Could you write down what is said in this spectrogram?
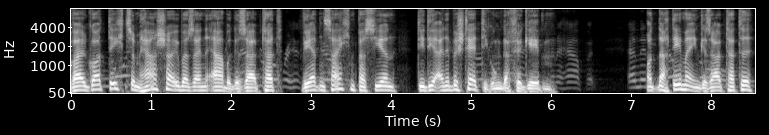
weil Gott dich zum Herrscher über sein Erbe gesalbt hat, werden Zeichen passieren, die dir eine Bestätigung dafür geben. Und nachdem er ihn gesalbt hatte,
